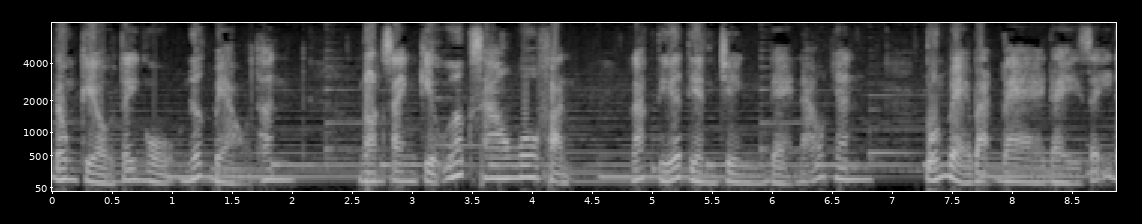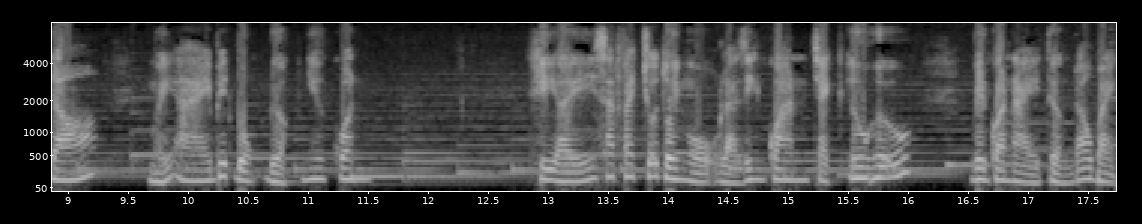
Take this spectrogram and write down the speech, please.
Đông kiều tây ngủ nước bèo thân. Non xanh kiểu ước sao vô phận, Gác tía tiền trình để não nhân. Bốn bể bạn bè đầy dãy đó, Mấy ai biết bụng được như quân. Khi ấy, sát vách chỗ tôi ngủ là dinh quan trạch ưu hữu. Viên quan này thường đau bệnh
